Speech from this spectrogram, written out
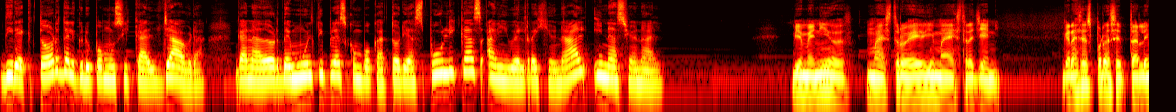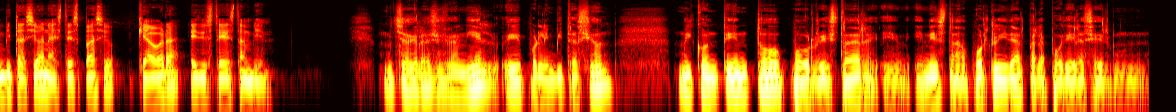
director del grupo musical Yabra, ganador de múltiples convocatorias públicas a nivel regional y nacional. Bienvenidos, maestro Eddie y maestra Jenny. Gracias por aceptar la invitación a este espacio que ahora es de ustedes también. Muchas gracias, Daniel, eh, por la invitación. Muy contento por estar en, esta oportunidad para poder hacer un,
